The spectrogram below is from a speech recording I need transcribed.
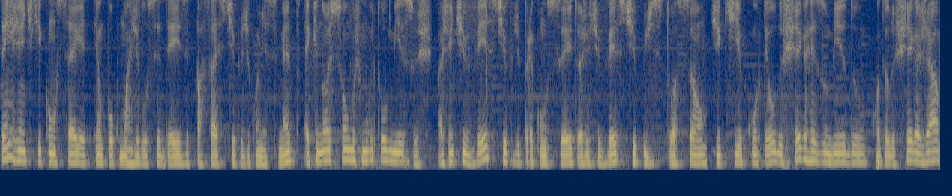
tem gente que consegue ter um pouco mais de lucidez e passar esse tipo de conhecimento, é que nós somos muito omissos. A gente vê esse tipo de preconceito, a gente vê esse tipo de situação de que o conteúdo chega resumido, o conteúdo chega já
